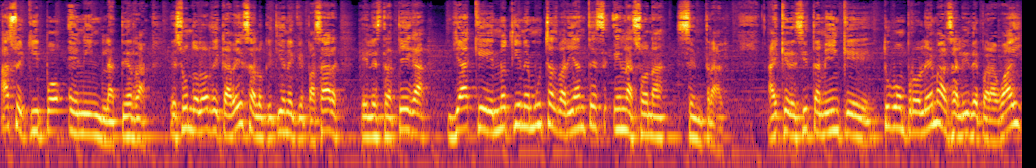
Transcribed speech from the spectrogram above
a su equipo en Inglaterra. Es un dolor de cabeza lo que tiene que pasar el estratega ya que no tiene muchas variantes en la zona central. Hay que decir también que tuvo un problema al salir de Paraguay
